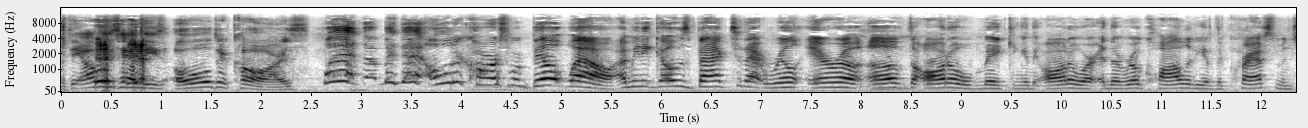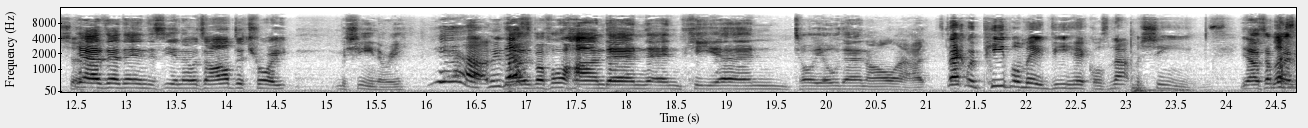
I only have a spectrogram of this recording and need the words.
but they always had Yeah. these older cars. What? I mean, that older cars were built well. I mean, it goes back to that real era of the auto making and the auto art and the real quality of the craftsmanship. Yeah, then then this, you know it's all Detroit machinery. Yeah, I mean That was before Honda and, and Kia and Toyota and all that. It's back when people made vehicles, not machines. You know, sometimes Let's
